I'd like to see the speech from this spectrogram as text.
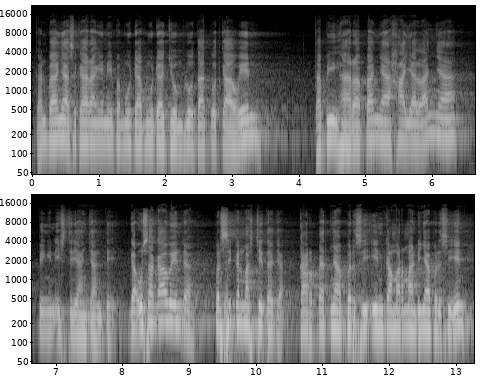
Kan banyak sekarang ini pemuda-pemuda jomblo takut kawin, tapi harapannya, hayalannya pingin istri yang cantik. Gak usah kawin dah, bersihkan masjid aja. Karpetnya bersihin, kamar mandinya bersihin.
